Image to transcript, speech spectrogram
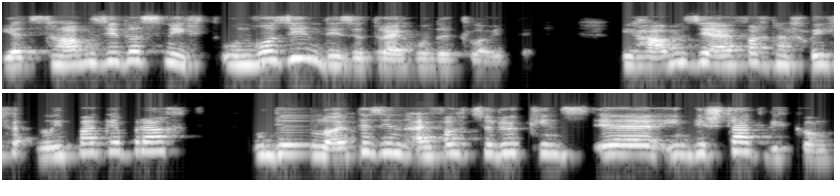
Jetzt haben sie das nicht. Und wo sind diese 300 Leute? Die haben sie einfach nach Lipa gebracht und die Leute sind einfach zurück ins, äh, in die Stadt gekommen.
